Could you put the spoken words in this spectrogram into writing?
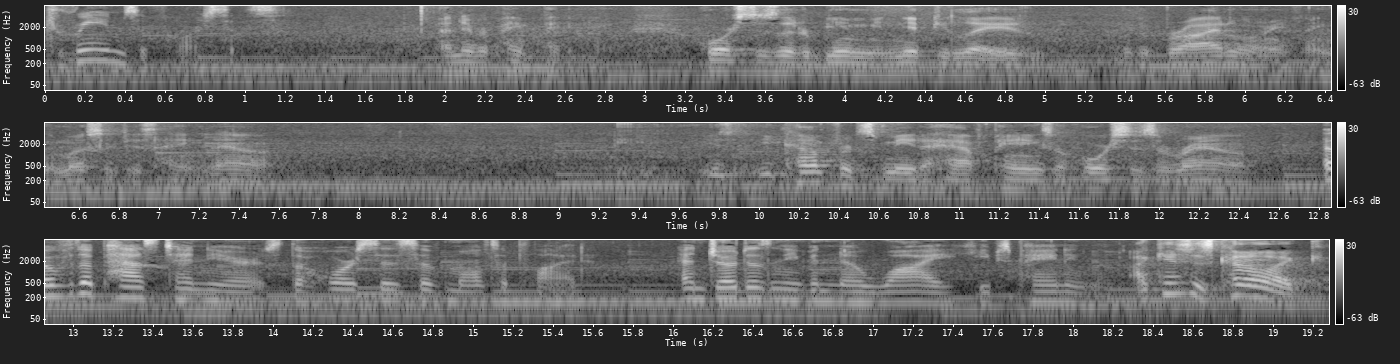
dreams of horses. I never paint pa- horses that are being manipulated with a bridle or anything. They're mostly just hanging out. It, it comforts me to have paintings of horses around. Over the past 10 years, the horses have multiplied, and Joe doesn't even know why he keeps painting them. I guess it's kind of like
